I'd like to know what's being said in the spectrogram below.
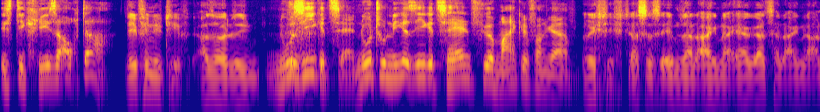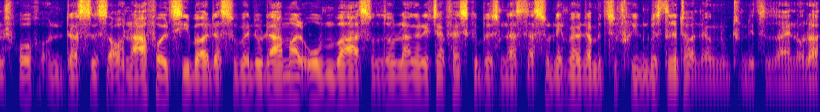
ist die Krise auch da. Definitiv. Also die, nur Siege zählen, nur Turniersiege zählen für Michael van Gerven. Richtig, das ist eben sein eigener Ehrgeiz, sein eigener Anspruch und das ist auch nachvollziehbar, dass du, wenn du da mal oben warst und so lange dich da festgebissen hast, dass du nicht mehr damit zufrieden bist, Dritter in irgendeinem Turnier zu sein oder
